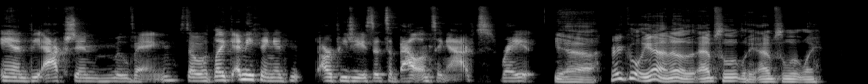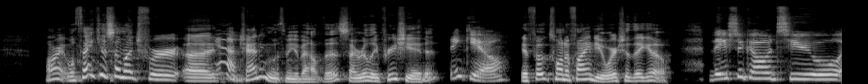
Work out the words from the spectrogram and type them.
and the action moving. So, like anything in RPGs, it's a balancing act, right? Yeah. Very cool. Yeah, no, absolutely. Absolutely. All right. Well, thank you so much for uh, yeah. chatting with me about this. I really appreciate it. Thank you. If folks want to find you, where should they go? They should go to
